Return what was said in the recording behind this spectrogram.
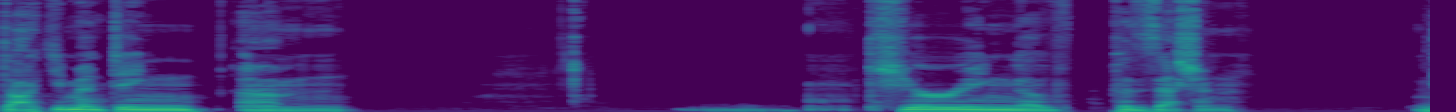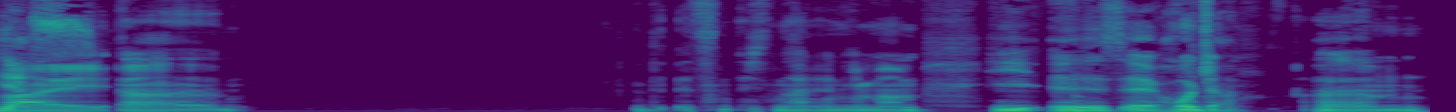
documenting um, curing of possession yes. by. Uh, it's, it's not an imam. He is a hoja. Um,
